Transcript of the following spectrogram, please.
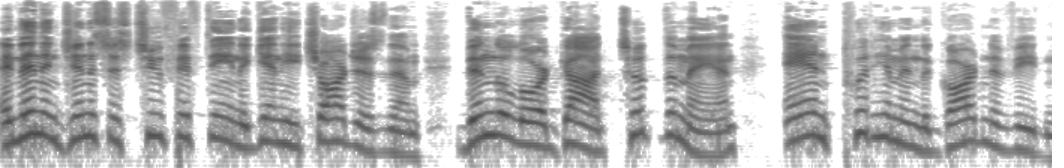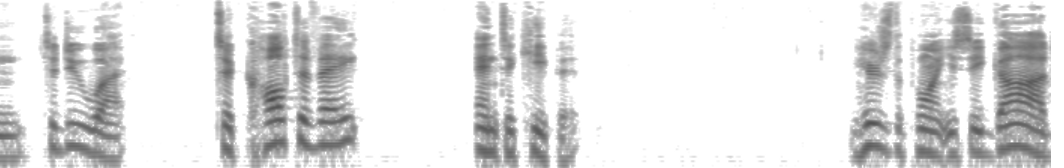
And then in Genesis 2:15 again he charges them. Then the Lord God took the man and put him in the garden of Eden to do what? To cultivate and to keep it. Here's the point. You see God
